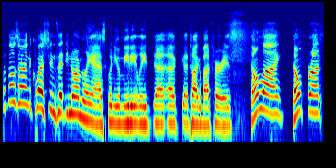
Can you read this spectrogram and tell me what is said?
but those aren't the questions that you normally ask when you immediately uh, uh, talk about furries. Don't lie. Don't front.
